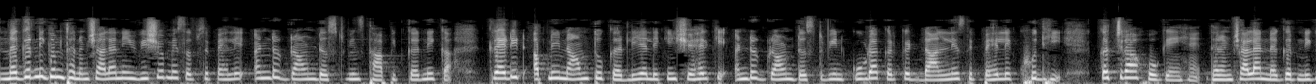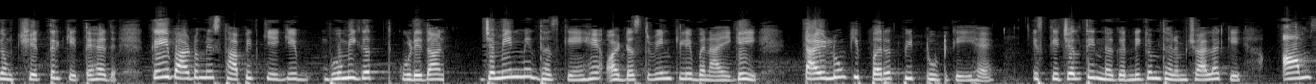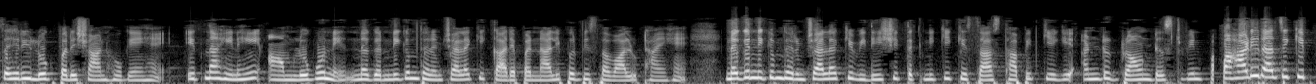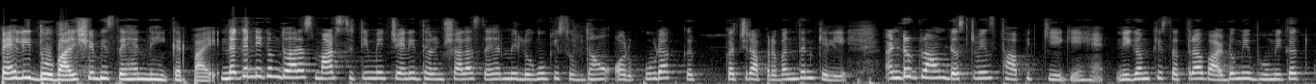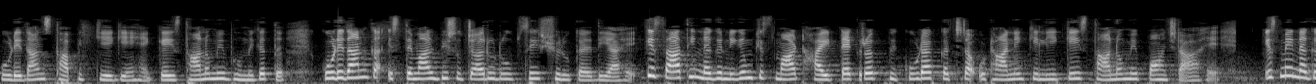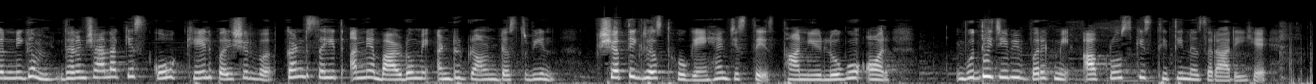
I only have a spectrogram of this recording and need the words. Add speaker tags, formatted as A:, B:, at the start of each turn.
A: नगर निगम धर्मशाला ने विश्व में सबसे पहले अंडरग्राउंड डस्टबिन स्थापित करने का क्रेडिट अपने नाम तो कर लिया, लेकिन शहर के अंडरग्राउंड डस्टबिन कूड़ा करकट डालने से पहले खुद ही कचरा हो गए हैं। धर्मशाला नगर निगम क्षेत्र के तहत कई वार्डों में स्थापित किए गए भूमिगत कूड़ेदान ज़मीन में धस गए हैं और डस्टबिन के लिए बनाई गई टाइलों की परत भी टूट गई है। इसके चलते नगर निगम धर्मशाला के आम शहरी लोग परेशान हो गए हैं। इतना ही नहीं, आम लोगों ने नगर निगम धर्मशाला की कार्यप्रणाली पर भी सवाल उठाए हैं। नगर निगम धर्मशाला के विदेशी तकनीकी के साथ स्थापित किए गए अंडरग्राउंड डस्टबिन पहाड़ी राज्य की पहली दो बारिशें भी सहन नहीं कर पाए। नगर निगम द्वारा स्मार्ट सिटी में चयनित धर्मशाला शहर में लोगों की सुविधाओं और कूड़ा कचरा प्रबंधन के लिए अंडरग्राउंड डस्टबिन स्थापित किए गए हैं। निगम के सत्रह वार्डो में भूमिगत कूड़ेदान स्थापित किए गए हैं। कई स्थानों में भूमिगत कूड़ेदान का इस्तेमाल भी सुचारू रूप से शुरू कर दिया है। इसके साथ ही नगर निगम के स्मार्ट हाईटेक ट्रक भी कूड़ा कचरा उठाने के लिए कई स्थानों में पहुँच रहा है। इसमें नगर निगम, धर्मशाला के स्कोह खेल परिसर व कंड सहित अन्य वार्डो में अंडरग्राउंड डस्टबिन क्षतिग्रस्त हो गए हैं, जिससे स्थानीय लोगों और बुद्धिजीवी वर्ग में आक्रोश की स्थिति नज़र आ रही है।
